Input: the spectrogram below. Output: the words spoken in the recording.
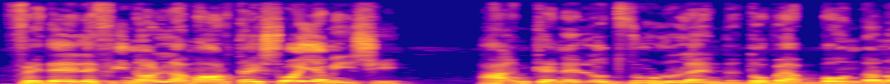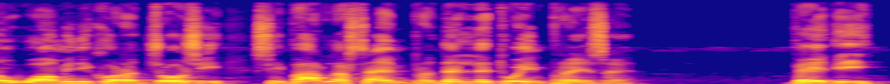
fedele fino alla morte ai suoi amici. Anche nello Zululand, dove abbondano uomini coraggiosi, si parla sempre delle tue imprese. Vedi?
